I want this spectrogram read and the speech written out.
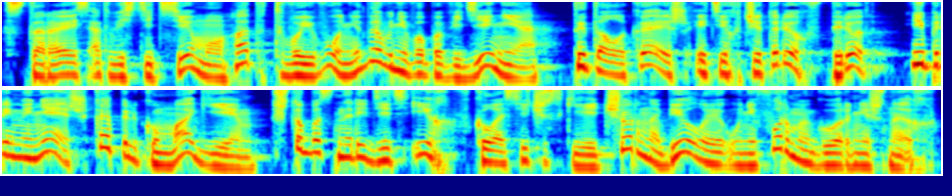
Стараясь отвести тему от твоего недавнего поведения, ты толкаешь этих четырех вперед и применяешь капельку магии, чтобы снарядить их в классические черно-белые униформы горничных.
